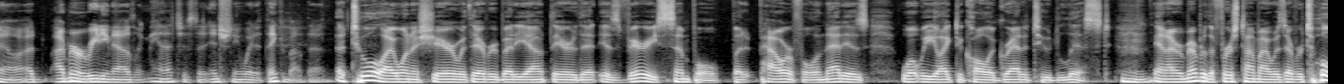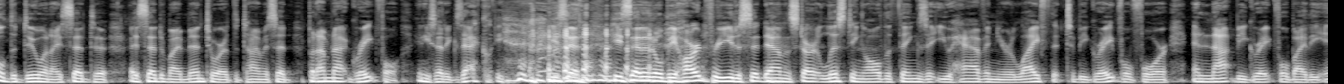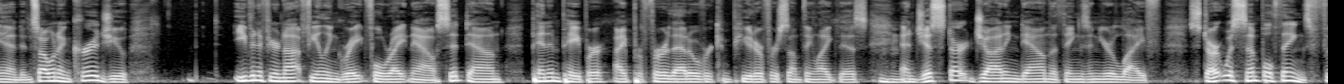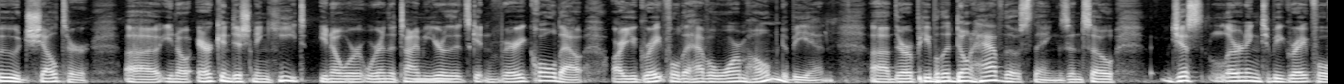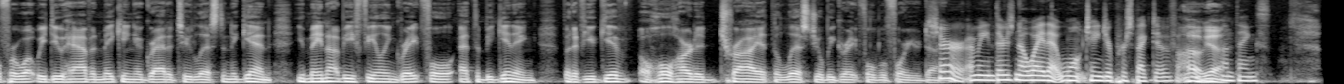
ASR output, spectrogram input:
you know I, I remember reading that I was like man that's just an interesting way to think about that. a tool I want to share with everybody out there that is very simple but powerful, and that is what we like to call a gratitude list. Mm-hmm. And I remember the first time I was ever told to do one, I said to I said to my mentor at the time, I said, "But I'm not grateful," and he said, "Exactly." he said he said it'll be hard for you to sit down and start listing all the things that you have in your life that to be grateful for and not be grateful by the end. And so I want to encourage you even if you're not feeling grateful right now, sit down, pen and paper. I prefer that over computer for something like this, and just start jotting down the things in your life. Start with simple things: food, shelter, uh, you know, air conditioning, heat. You know, we're we're in the time of year that's getting very cold out. Are you grateful to have a warm home to be in? Uh, there are people that don't have those things, and so just learning to be grateful for what we do have and making a gratitude list. And again, you may not be feeling grateful at the beginning, but if you give a wholehearted try at the list, you'll be grateful before you're done. Sure. I mean, there's no way that won't change your perspective on, Oh, yeah. on things.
